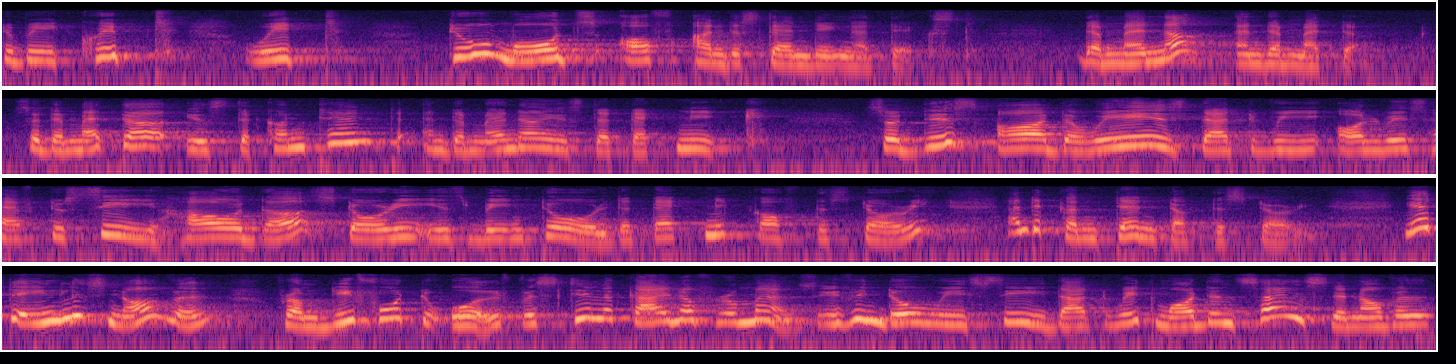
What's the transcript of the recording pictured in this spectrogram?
to be equipped with two modes of understanding a text, the manner and the matter. So, the matter is the content and the manner is the technique. So, these are the ways that we always have to see how the story is being told, the technique of the story and the content of the story. Yet the English novel from Defoe to Woolf is still a kind of romance, even though we see that with modern science the novel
